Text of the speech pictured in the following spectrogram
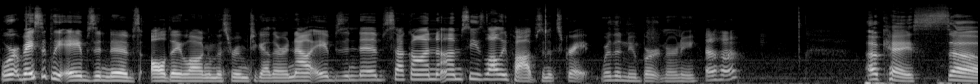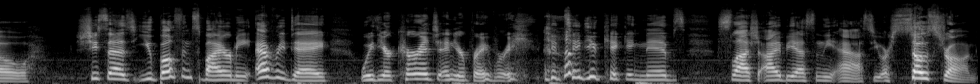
We're basically Abes and Nibs all day long in this room together, and now Abes and Nibs suck on um, See's lollipops, and it's great. We're the new Bert and Ernie. Uh huh. Okay, so she says, You both inspire me every day with your courage and your bravery. Continue kicking nibs slash IBS in the ass. You are so strong.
